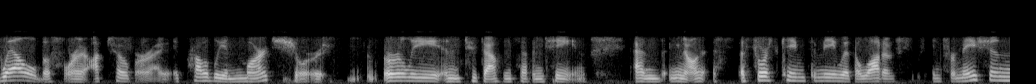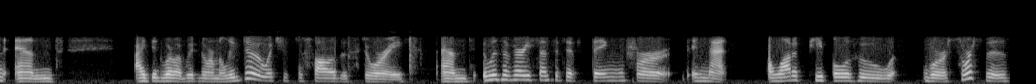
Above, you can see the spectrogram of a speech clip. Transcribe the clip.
well before October, I, probably in March or early in 2017. And you know, a source came to me with a lot of information, and I did what I would normally do, which is to follow the story. And it was a very sensitive thing for in that a lot of people who were sources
